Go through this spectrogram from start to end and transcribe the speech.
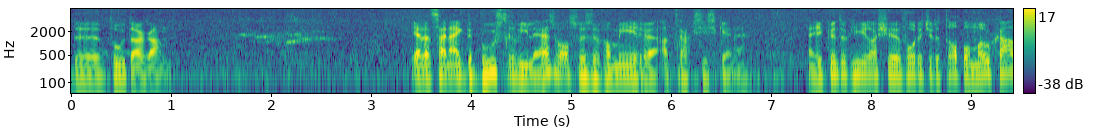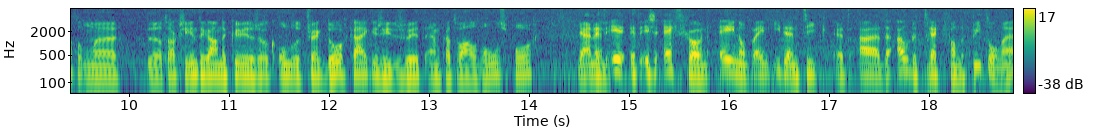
de voertuigen aan. Ja, dat zijn eigenlijk de boosterwielen, hè, zoals we ze van meer uh, attracties kennen. En je kunt ook hier, als je, voordat je de trap omhoog gaat om eh, de attractie in te gaan, dan kun je dus ook onder de track doorkijken. Zie je dus weer het MK1200 spoor. Ja, en het, het is echt gewoon één op één identiek het, eh, de oude track van de Python, hè?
